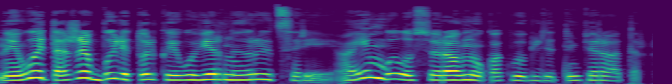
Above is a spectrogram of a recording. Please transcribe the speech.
На его этаже были только его верные рыцари, а им было все равно, как выглядит император.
